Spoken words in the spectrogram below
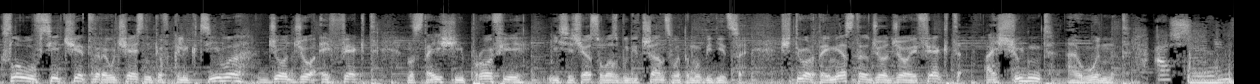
К слову, все четверо участников коллектива Джоджо Эффект настоящие профи, и сейчас у вас будет шанс в этом убедиться. Четвертое место Джоджо Эффект I shouldn't, I wouldn't. I shouldn't,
